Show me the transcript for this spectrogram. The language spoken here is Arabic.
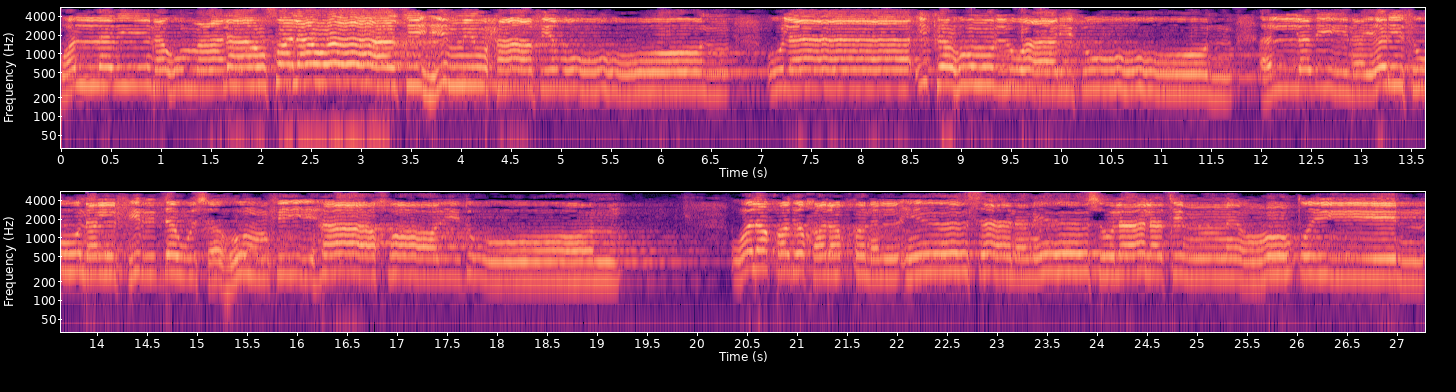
والذين هم على صلواتهم يحافظون. أولئك هم الوارثون. الذين يرثون الفردوس هم فيها خالدون. ولقد خلقنا الإنسان من سلالة من طين.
